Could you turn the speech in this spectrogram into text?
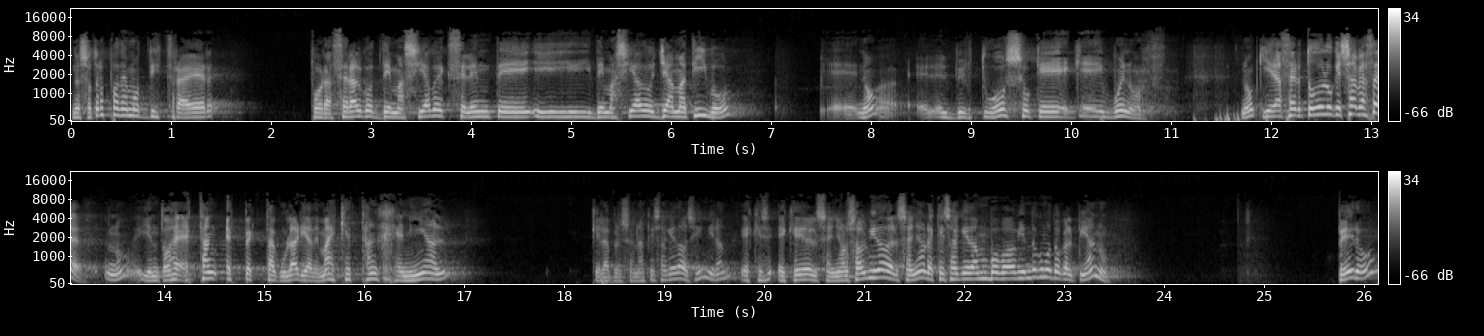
nosotros podemos distraer por hacer algo demasiado excelente y demasiado llamativo eh. El, virtuoso que, bueno, ¿no? Quiere hacer todo lo que sabe hacer, ¿no? Y entonces es tan espectacular y además es que es tan genial que la persona que se ha quedado así, mirando, es que, es que el Señor se ha olvidado del Señor, es que se ha quedado embobado viendo cómo toca el piano. Pero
